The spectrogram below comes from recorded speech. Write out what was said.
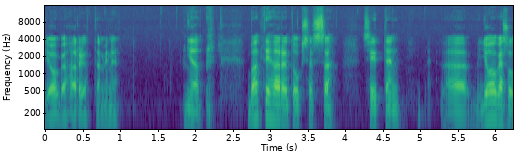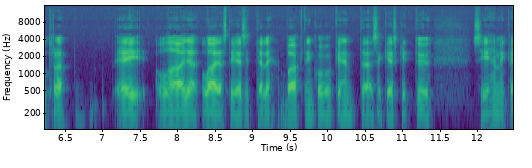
joogaharjoittaminen. Ja bhaktiharjoituksessa sitten äh, Joogasutra ei laaja, laajasti esittele bhaktin koko kenttää. Se keskittyy siihen, mikä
